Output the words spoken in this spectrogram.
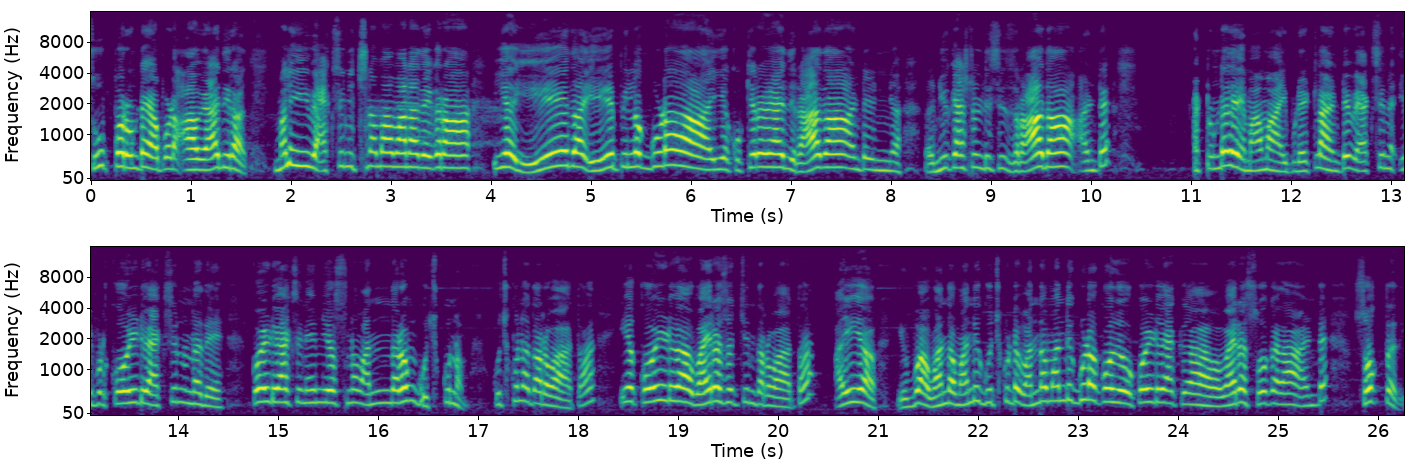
సూపర్ ఉంటాయి అప్పుడు. ఆ వ్యాధి రాదు. మళ్ళీ ఈ వ్యాక్సిన్ ఇచ్చిన మామ నా దగ్గర. ఇక ఏది ఏ పిల్లకు కూడా ఇక కుక్కెర వ్యాధి రాదా అంటే న్యూ క్యాస్టల్ డిసీజ్ రాదా అంటే అట్టుండదే మామ. ఇప్పుడు ఎట్లా అంటే వ్యాక్సిన్ ఇప్పుడు కోవిడ్ వ్యాక్సిన్ ఉన్నదే. కోవిడ్ వ్యాక్సిన్ ఏం చేస్తున్నాం? అందరం గుచ్చుకున్నాం. గుచ్చుకున్న తర్వాత ఇక కోవిడ్ వైరస్ వచ్చిన తర్వాత అయ్యా ఇవ్వ వంద మంది గుచ్చుకుంటే వంద మందికి కూడా కోవిడ్ వ్యాక్ వైరస్ సోకదా అంటే సోకుతుంది.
